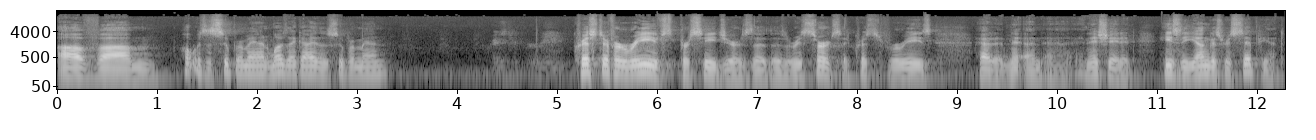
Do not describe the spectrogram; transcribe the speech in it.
of, um, what was the Superman? What was that guy, the Superman? Christopher Reeves, procedures, the, the, research that Christopher Reeves had uh, initiated. He's the youngest recipient.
